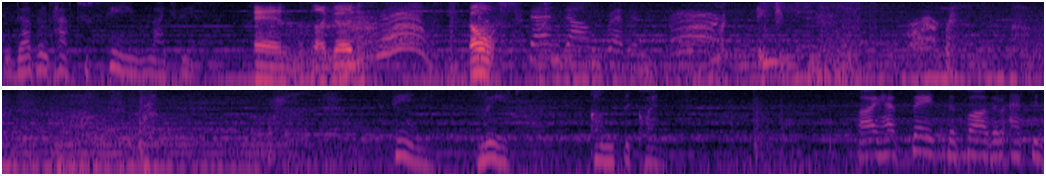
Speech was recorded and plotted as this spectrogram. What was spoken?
he doesn't have to see you like this. And it's not good. Don't. Stand down, Reverend. Sin reaps consequence. I have faith the Father acted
